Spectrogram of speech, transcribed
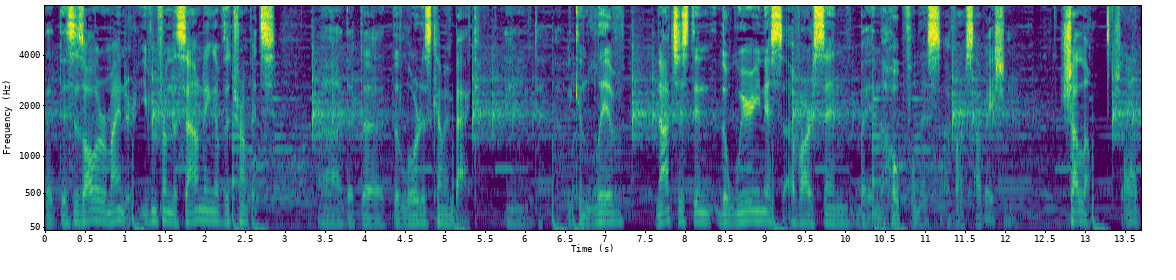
that this is all a reminder, even from the sounding of the trumpets, uh, that the the Lord is coming back, and we can live not just in the weariness of our sin, but in the hopefulness of our salvation. Shalom. Shalom.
